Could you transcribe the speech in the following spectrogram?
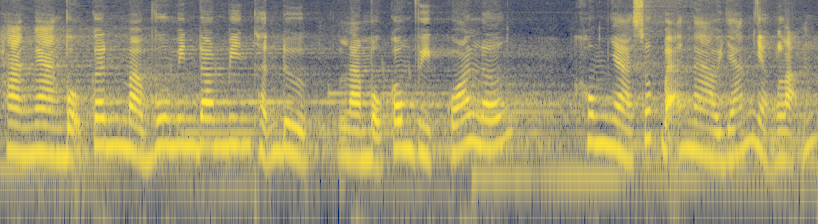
hàng ngàn bộ kinh mà vua Mindon Min thỉnh được là một công việc quá lớn, không nhà xuất bản nào dám nhận lãnh.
